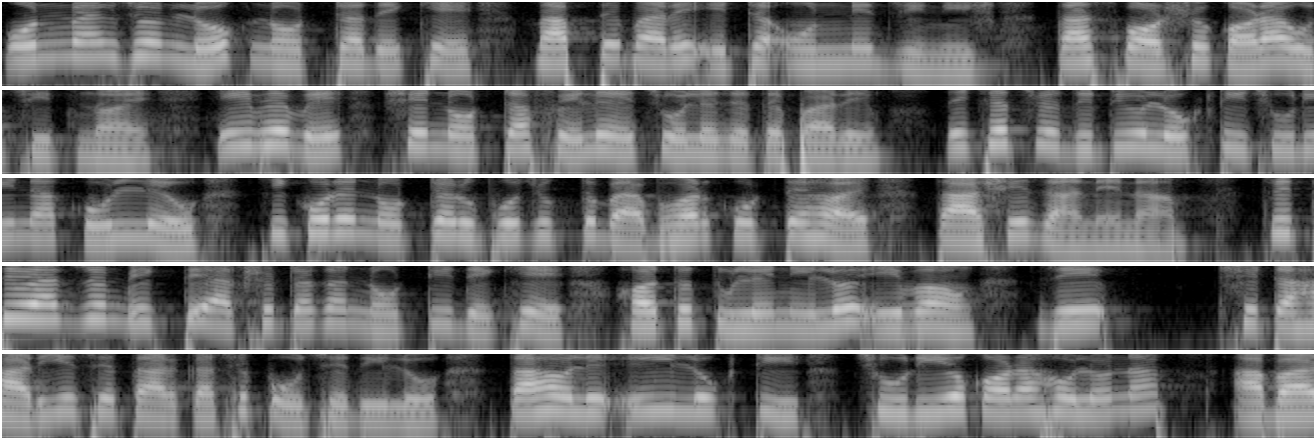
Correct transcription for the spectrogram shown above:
অন্য একজন লোক নোটটা দেখে ভাবতে পারে এটা অন্যের জিনিস, তা স্পর্শ করা উচিত নয়। এই ভেবে সে নোটটা ফেলে চলে যেতে পারে। এক্ষেত্রে দ্বিতীয় লোকটি চুরি না করলেও কি করে নোটটার উপযুক্ত ব্যবহার করতে হয় তা সে জানে না। তৃতীয় একজন ব্যক্তি একশো টাকার নোটটি দেখে হয়তো তুলে নিল এবং যে সেটা হারিয়েছে তার কাছে পৌঁছে দিল। তাহলে এই লোকটি চুরিও করা হলো না? আবার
